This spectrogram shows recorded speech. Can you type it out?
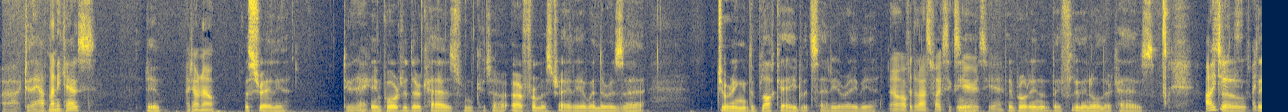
Uh, do they have many cows? They do I don't know. Australia Do they? they imported their cows from Qatar or from Australia when there was uh, during the blockade with Saudi Arabia. No, over the last five, six Yeah. years, yeah. They brought in they flew in all their cows. I so do. I, they,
